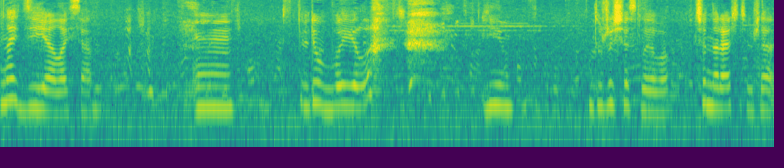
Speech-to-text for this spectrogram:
надіялася, любила і дуже щаслива, що нарешті вже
